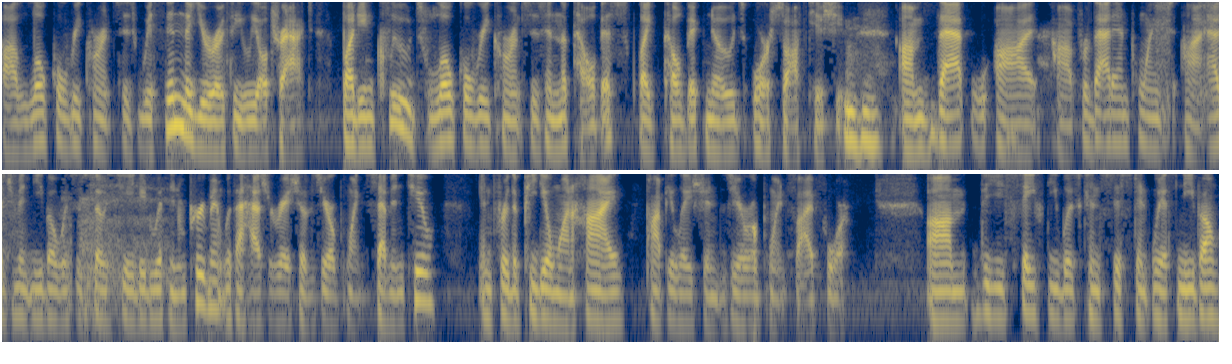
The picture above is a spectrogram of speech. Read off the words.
uh, local recurrences within the urothelial tract, but includes local recurrences in the pelvis, like pelvic nodes or soft tissue. Mm-hmm. Um, that uh, uh, for that endpoint, uh, adjuvant Nivo was associated with an improvement with a hazard ratio of 0.72, and for the PD-L1 high population 0.54. Um, the safety was consistent with Nivo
